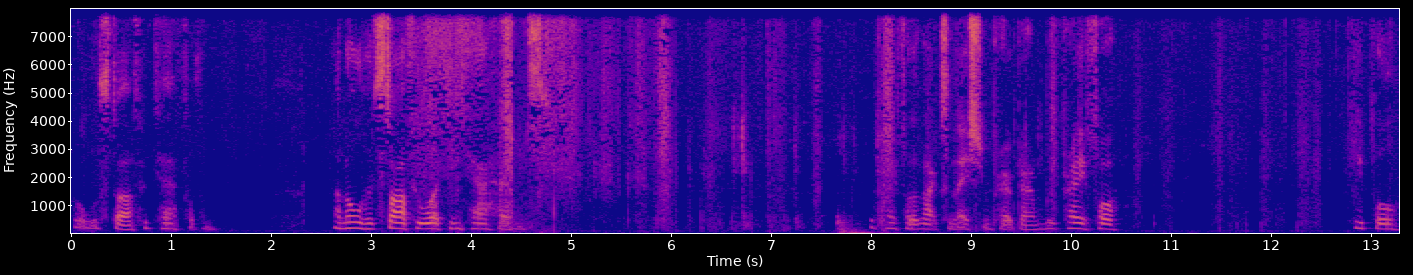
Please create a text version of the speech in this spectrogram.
for all the staff who care for them, and all the staff who work in care homes. We pray for the vaccination program. We pray for people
